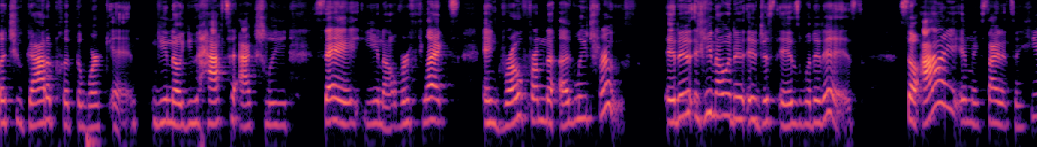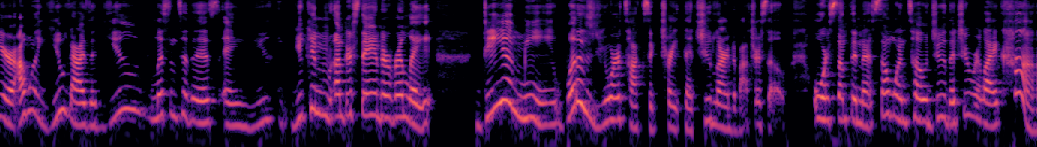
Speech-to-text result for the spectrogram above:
but you got to put the work in. You know, you have to actually say, you know, reflect and grow from the ugly truth. It is, you know, it, it just is what it is. So I am excited to hear. I want you guys, if you listen to this and you you can understand or relate, DM me what is your toxic trait that you learned about yourself or something that someone told you that you were like, huh,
